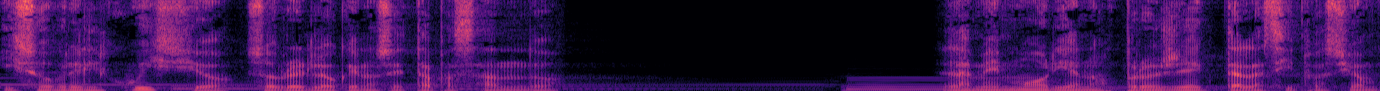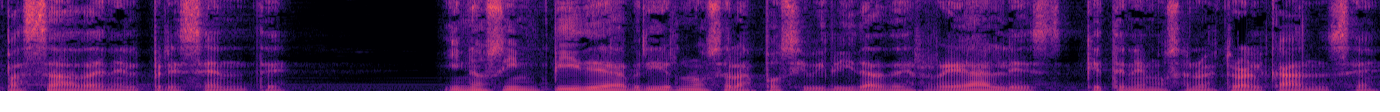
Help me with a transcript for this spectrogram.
y sobre el juicio sobre lo que nos está pasando. La memoria nos proyecta la situación pasada en el presente y nos impide abrirnos a las posibilidades reales que tenemos a nuestro alcance.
